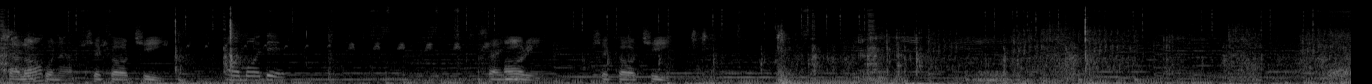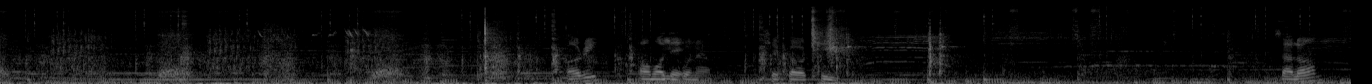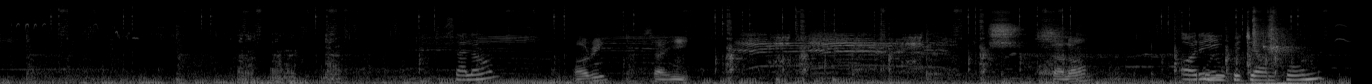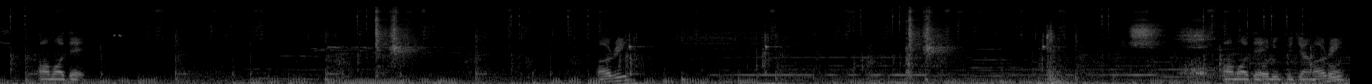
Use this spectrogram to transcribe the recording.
سلام. کنم شکارچی. آماده. صحیح آری. شکارچی. سلام. سلام. آری صحیح. سلام. آری. علوف جمع کن آماده. آری. جمع آری.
